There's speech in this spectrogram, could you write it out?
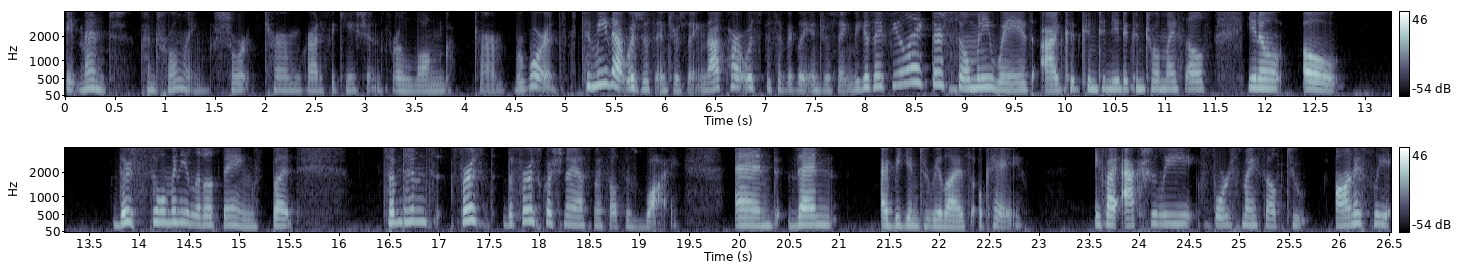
it meant controlling short term gratification for long term rewards. To me, that was just interesting. That part was specifically interesting because I feel like there's so many ways I could continue to control myself. You know, oh, there's so many little things, but sometimes first the first question I ask myself is why? And then I begin to realize, okay, if I actually force myself to honestly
